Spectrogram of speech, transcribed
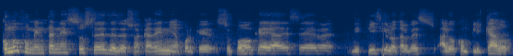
¿Cómo fomentan eso ustedes desde su academia? Porque supongo que ha de ser difícil o tal vez algo complicado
